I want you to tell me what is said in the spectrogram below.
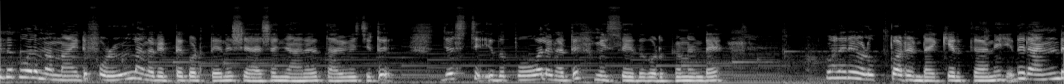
ഇതുപോലെ നന്നായിട്ട് ഫുൾ അങ്ങോട്ട് ഇട്ട് കൊടുത്തതിന് ശേഷം ഞാനൊരു തവി വെച്ചിട്ട് ജസ്റ്റ് ഇതുപോലെ അങ്ങോട്ട് മിക്സ് ചെയ്ത് കൊടുക്കുന്നുണ്ട്. വളരെ എളുപ്പമായിട്ട് ഉണ്ടാക്കിയെടുക്കാൻ. ഇത് രണ്ട്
